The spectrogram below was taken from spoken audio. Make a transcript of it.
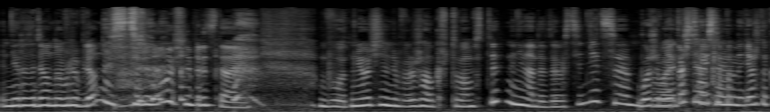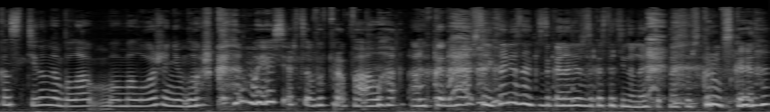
неразделенную влюбленность тяжело вообще представить. Вот, мне очень жалко, что вам стыдно, не надо этого стыдиться. Боже, мне кажется, если всякое. бы Надежда Константиновна была моложе немножко, мое сердце бы пропало. А как жаль, что никто не знает, кто такая Надежда Константиновна, если слушает. Крупская, да?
